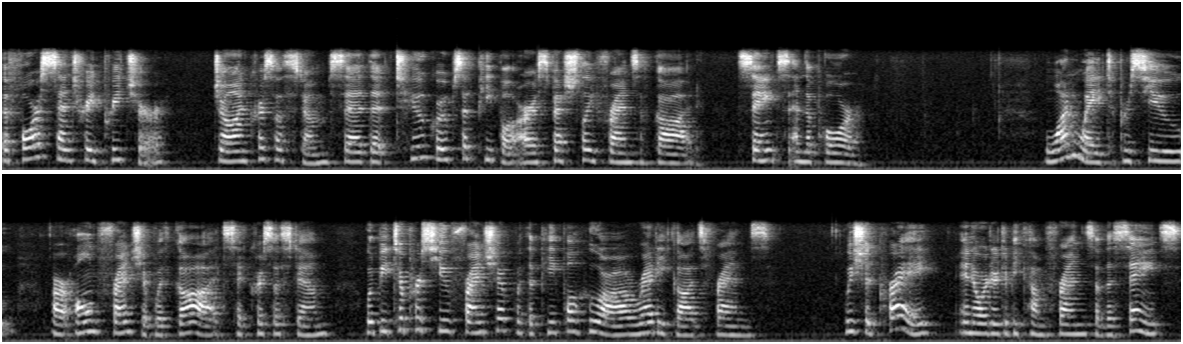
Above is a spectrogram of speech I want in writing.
The fourth century preacher, John Chrysostom, said that two groups of people are especially friends of God saints and the poor. One way to pursue our own friendship with God, said Chrysostom, would be to pursue friendship with the people who are already God's friends. We should pray in order to become friends of the saints,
